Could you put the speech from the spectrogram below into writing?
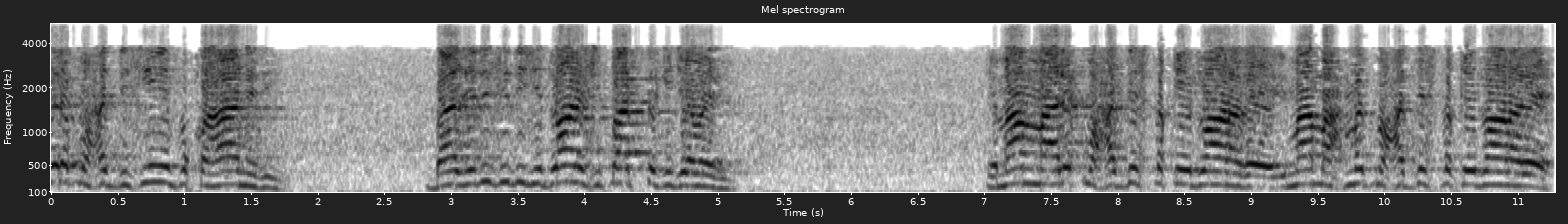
صرف محدثین فقها نه دي بعضی دي چې دوه صفات ته کې جمع دي امام مالک محدث فقيه دوانه ده امام احمد محدث فقيه دوانه ده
